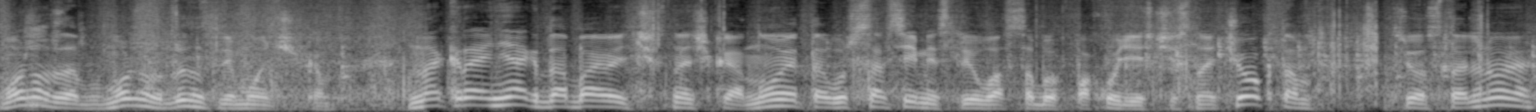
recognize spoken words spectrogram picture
можно, можно сбрызнуть лимончиком. На крайняк добавить чесночка. Но это уж совсем, если у вас с собой в походе есть чесночок, там все остальное.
